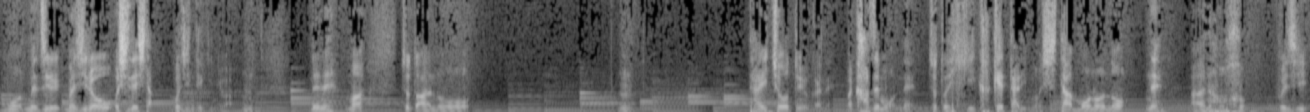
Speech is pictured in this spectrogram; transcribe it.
もう目白押しでした、個人的には。うん。でね、まあちょっとあの、うん、体調というかね、まあ、風もね、ちょっと引きかけたりもしたものの、ね、あの、無事、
